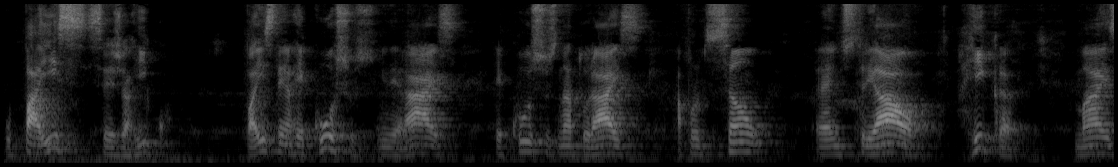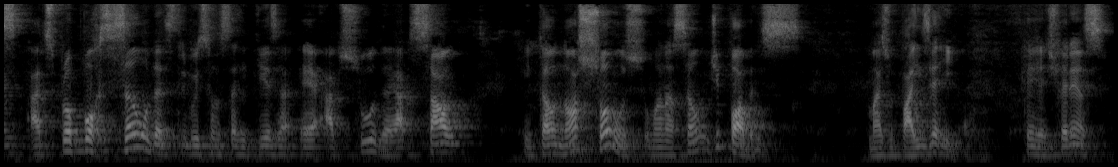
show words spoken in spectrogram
o país seja rico, país tenha recursos minerais, recursos naturais, a produção é, industrial rica, mas a desproporção da distribuição dessa riqueza é absurda, é abissal. Então, nós somos uma nação de pobres, mas o país é rico. Entende a diferença?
